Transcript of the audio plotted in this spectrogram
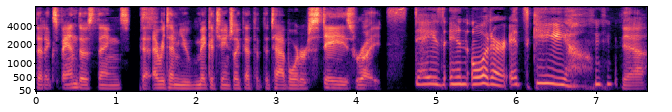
that expand those things that every time you make a change like that that the tab order stays right. Stays in order. It's key. Yeah.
